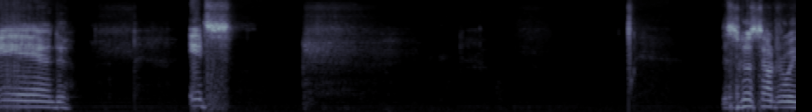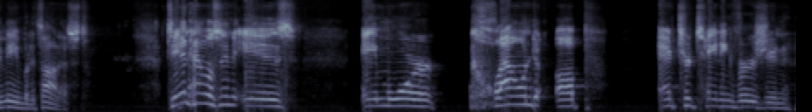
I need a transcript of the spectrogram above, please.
And it's this is going to sound really mean, but it's honest. Danhausen is a more clowned up, entertaining version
